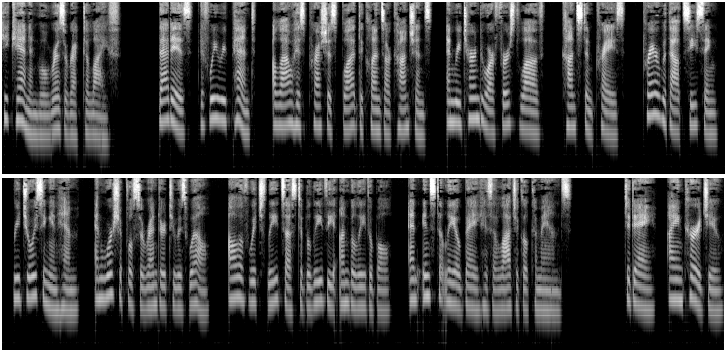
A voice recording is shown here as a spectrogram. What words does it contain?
he can and will resurrect to life. That is, if we repent, allow his precious blood to cleanse our conscience, and return to our first love, constant praise, prayer without ceasing, rejoicing in him, and worshipful surrender to his will, all of which leads us to believe the unbelievable, and instantly obey his illogical commands. Today, I encourage you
